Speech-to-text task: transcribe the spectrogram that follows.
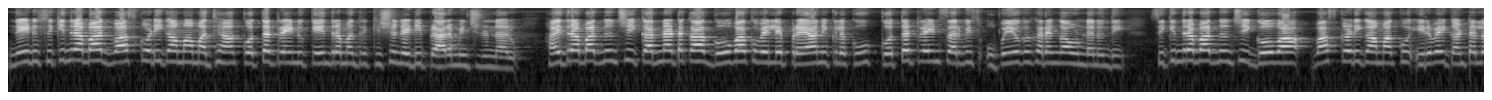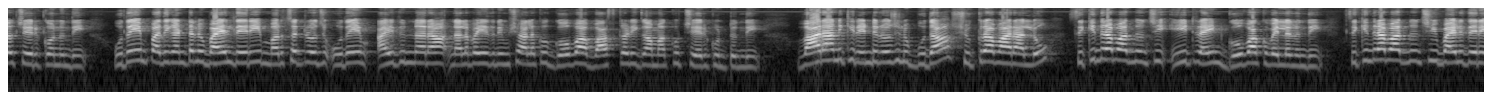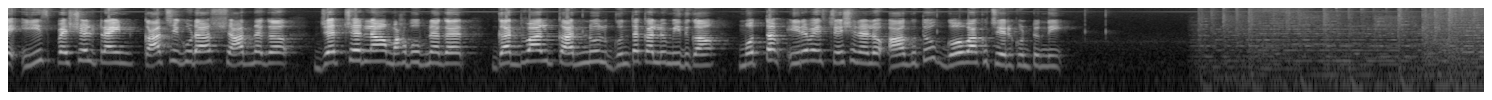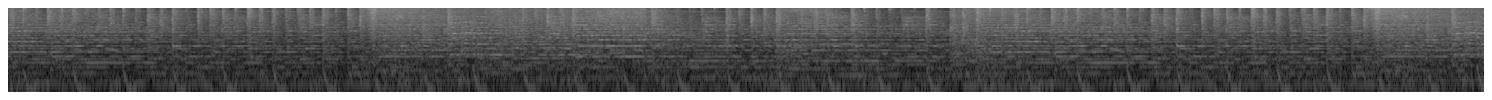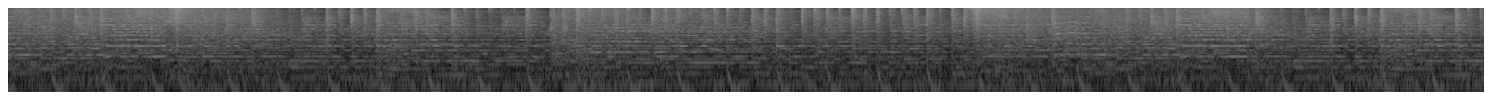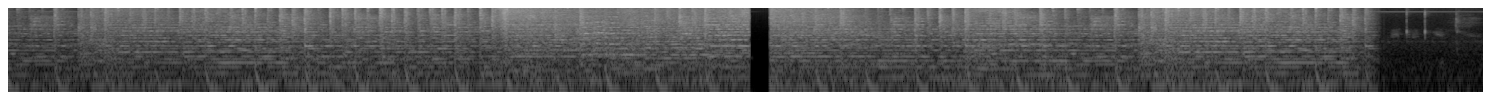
నేడు సికింద్రాబాద్ వాస్కోడిగామా మధ్య కొత్త ట్రైను కేంద్ర మంత్రి కిషన్ రెడ్డి ప్రారంభించనున్నారు. హైదరాబాద్ నుంచి కర్ణాటక గోవాకు వెళ్ళే ప్రయాణికులకు కొత్త ట్రైన్ సర్వీస్ ఉపయోగకరంగా ఉండనుంది. సికింద్రాబాద్ నుంచి గోవా వాస్కోడిగామాకు ఇరవై గంటల్లో చేరుకోనుంది. ఉదయం పది గంటలు బయలుదేరి మరుసటి రోజు ఉదయం ఐదున్నర నలభై ఐదు నిమిషాలకు గోవా వాస్కోడిగామాకు చేరుకుంటుంది. వారానికి రెండు రోజులు బుధ శుక్రవారాల్లో సికింద్రాబాద్ నుంచి ఈ ట్రైన్ గోవాకు వెళ్ళనుంది సికింద్రాబాద్ నుంచి బయలుదేరే ఈ special train Kacheguda Shadnagar Jadcherla Mahabubnagar Gadwal Kurnool Guntakal మీదుగా మొత్తం ఇరవై స్టేషన్లలో ఆగుతూ గోవాకు చేరుకుంటుంది.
